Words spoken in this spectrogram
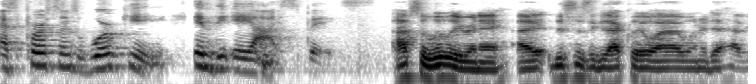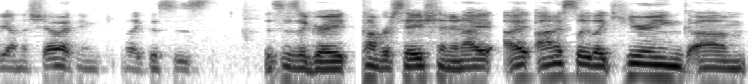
as persons working in the AI space. Absolutely, Renee. I, this is exactly why I wanted to have you on the show. I think like this is this is a great conversation, and I, I honestly like hearing um,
